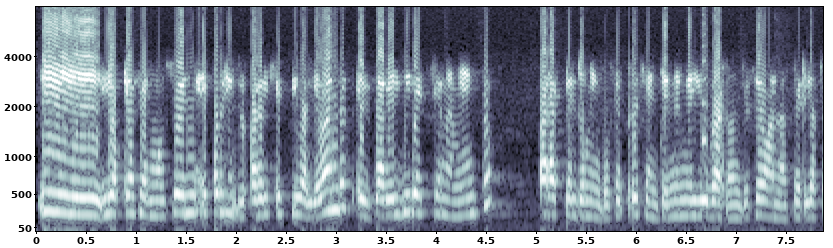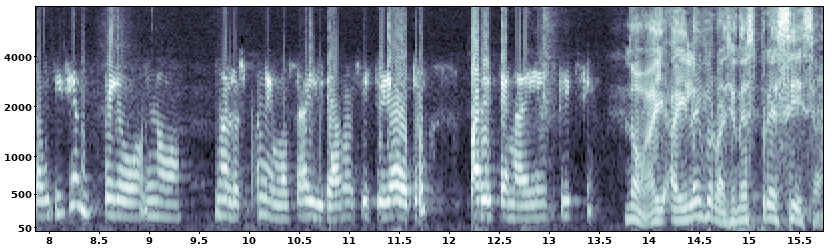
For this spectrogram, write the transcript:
Y lo que hacemos, en, eh, por ejemplo, para el Festival de Bandas es dar el direccionamiento para que el domingo se presenten en el lugar donde se van a hacer las audiciones, pero no no los ponemos a ir a un sitio y a otro para el tema de la inscripción. No, ahí, ahí la información es precisa.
